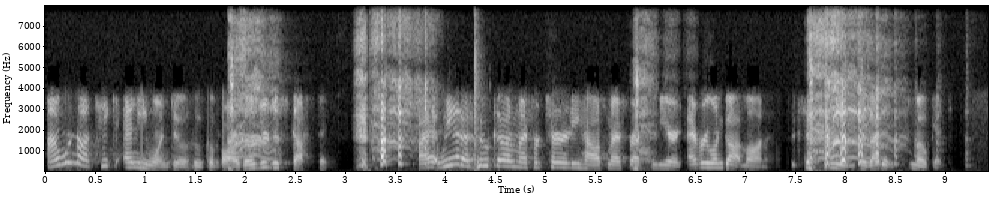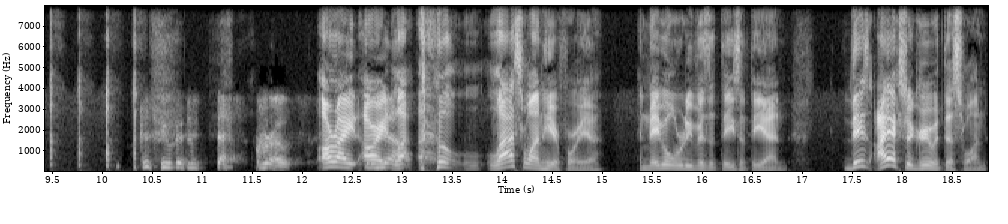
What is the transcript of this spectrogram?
I would not take anyone to a hookah bar. Those are disgusting. I, we had a hookah in my fraternity house my freshman year, and everyone got mono, except for me because I didn't smoke it. Because hookah, that's gross. All right, all right. No. La- last one here for you, and maybe we'll revisit these at the end. This I actually agree with this one.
